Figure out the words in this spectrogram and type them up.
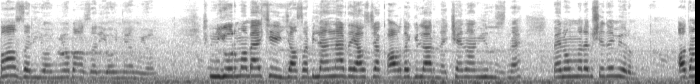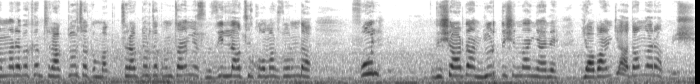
bazıları iyi oynuyor, bazıları iyi oynayamıyor. Şimdi yoruma belki yazabilenler de yazacak Arda Güler ne, Kenan Yıldız ne. Ben onlara bir şey demiyorum. Adamlara bakın traktör takım bak traktör takımını tanımıyorsunuz. İlla Türk olmak zorunda. Full dışarıdan, yurt dışından yani yabancı adamlar atmış.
